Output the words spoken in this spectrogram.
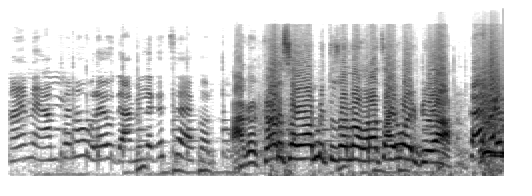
नाही नाही आमचा नवरा येऊ द्या आम्ही लगेच सह्या करतो अगं कर सह्या मी तुझा नवराचा आहे वाईफ या तर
